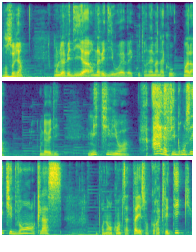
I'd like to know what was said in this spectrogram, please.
On s'en souvient. On lui avait dit, on avait dit, ouais, bah écoute, on aime Anako. Voilà. On lui avait dit. Mickey Miura. Ah, la fille bronzée qui est devant en classe. En prenant en compte sa taille et son corps athlétique,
